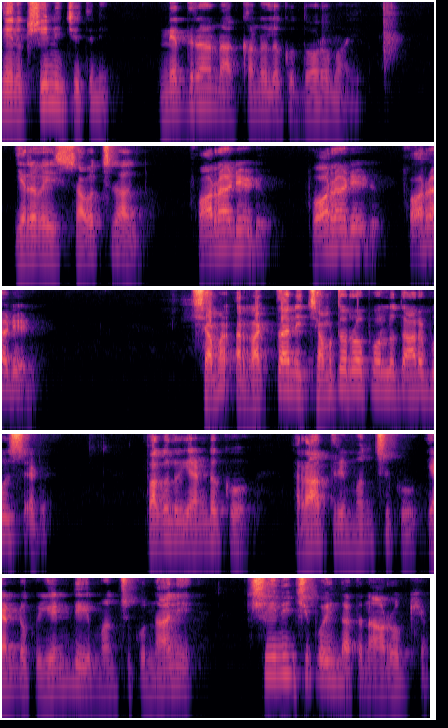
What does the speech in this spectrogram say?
నేను క్షీణించి తిని నిద్ర నా కన్నులకు దూరమాయి. ఇరవై సంవత్సరాలు పోరాడాడు పోరాడాడు పోరాడాడు. చెమ రక్తాన్ని చెమట రూపంలో దారబూశాడు పగలు ఎండకు రాత్రి మంచుకు ఎండకు ఎండి మంచుకు నాని క్షీణించిపోయింది అతని ఆరోగ్యం.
